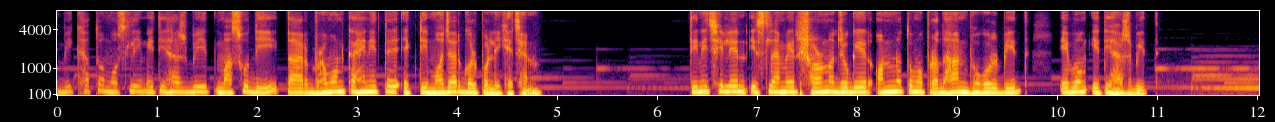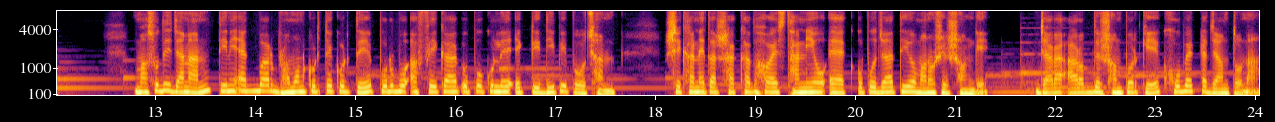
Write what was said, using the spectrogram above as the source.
বিখ্যাত মুসলিম ইতিহাসবিদ মাসুদি তার ভ্রমণ কাহিনীতে একটি মজার গল্প লিখেছেন। তিনি ছিলেন ইসলামের স্বর্ণযুগের অন্যতম প্রধান ভূগোলবিদ এবং ইতিহাসবিদ। মাসুদি জানান, তিনি একবার ভ্রমণ করতে করতে পূর্ব আফ্রিকার উপকূলে একটি দ্বীপে পৌঁছান। সেখানে তার সাক্ষাৎ হয় স্থানীয় এক উপজাতীয় মানুষের সঙ্গে, যারা আরবদের সম্পর্কে খুব একটা জানত না।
